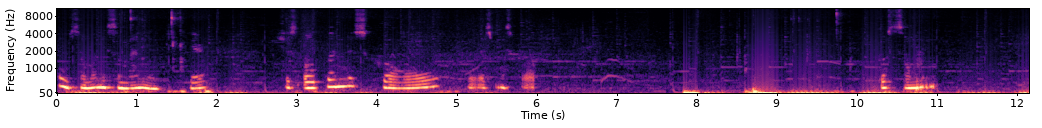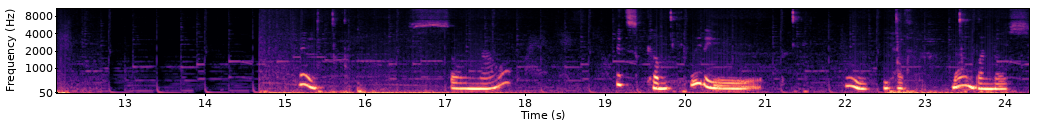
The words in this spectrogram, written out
Oh, someone is summoning here. Just open the scroll. Where's my scroll? Go summon. Okay. So now it's completed. Ooh, we have more bundles.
